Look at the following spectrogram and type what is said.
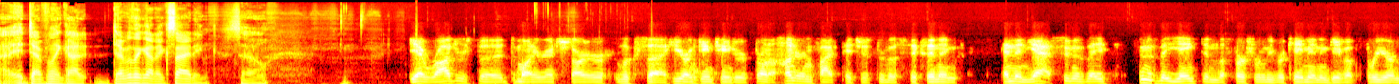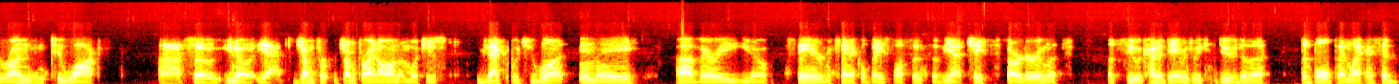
uh, it definitely got definitely got exciting. So yeah Rogers the Damonte Ranch starter looks uh, here on Game Changer throwing 105 pitches through those six innings. And then yeah as soon as they as soon as they yanked him the first reliever came in and gave up three earned runs and two walks uh, so you know, yeah, jumped jumped right on him, which is exactly what you want in a uh, very you know standard mechanical baseball sense of yeah, chase the starter and let's let's see what kind of damage we can do to the the bullpen. Like I said,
